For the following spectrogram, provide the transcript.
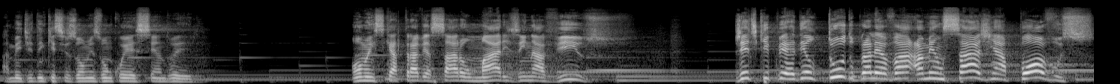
à medida em que esses homens vão conhecendo Ele. Homens que atravessaram mares em navios, gente que perdeu tudo para levar a mensagem a povos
